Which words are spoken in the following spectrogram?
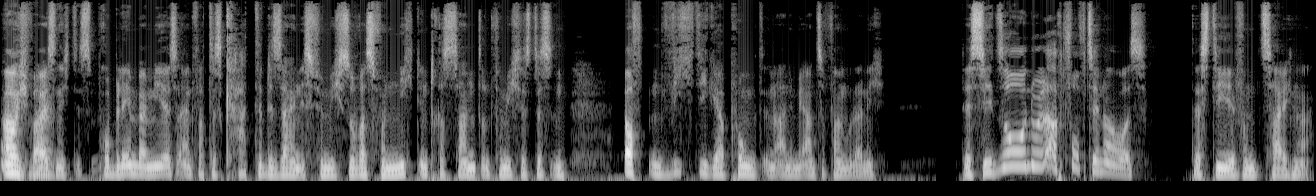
Oh, ich Fall. weiß nicht. Das Problem bei mir ist einfach, das Kartedesign ist für mich sowas von nicht interessant und für mich ist das ein, oft ein wichtiger Punkt, in Anime anzufangen oder nicht. Das sieht so 0815 aus. Der Stil vom Zeichner.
